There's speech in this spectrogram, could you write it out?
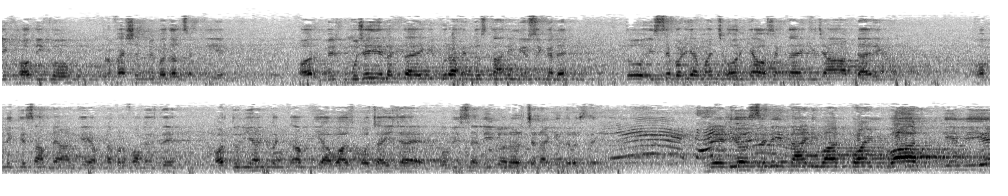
एक हॉबी को प्रोफेशन में बदल सकती है। और मुझे ये लगता है कि पूरा हिंदुस्तानी म्यूज़िकल है। तो इससे बढ़िया मंच और क्या हो सकता है कि जहाँ आप डायरेक्ट पब्लिक के सामने आके अपना परफॉर्मेंस दें और दुनिया तक आपकी आवाज़ पहुँचाई जाए वो भी सलील और अर्चना की तरफ़ से। रेडियो सिटी 91.1 के लिए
